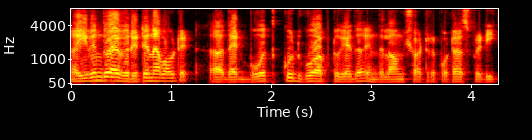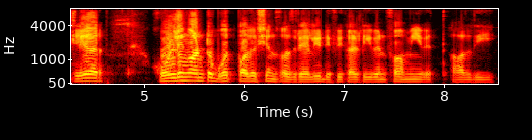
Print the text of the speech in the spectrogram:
Now, even though I've written about it, uh, that both could go up together in the long short report, I was pretty clear. Holding on to both positions was really difficult, even for me, with all the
